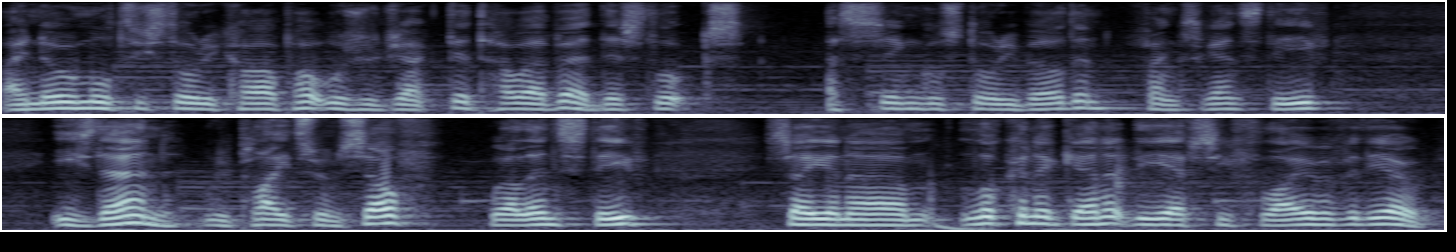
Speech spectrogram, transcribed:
I know a multi-storey car park was rejected, however, this looks a single-storey building. Thanks again, Steve. He's then replied to himself, Well then, Steve, saying, um, looking again at the FC flyover video,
